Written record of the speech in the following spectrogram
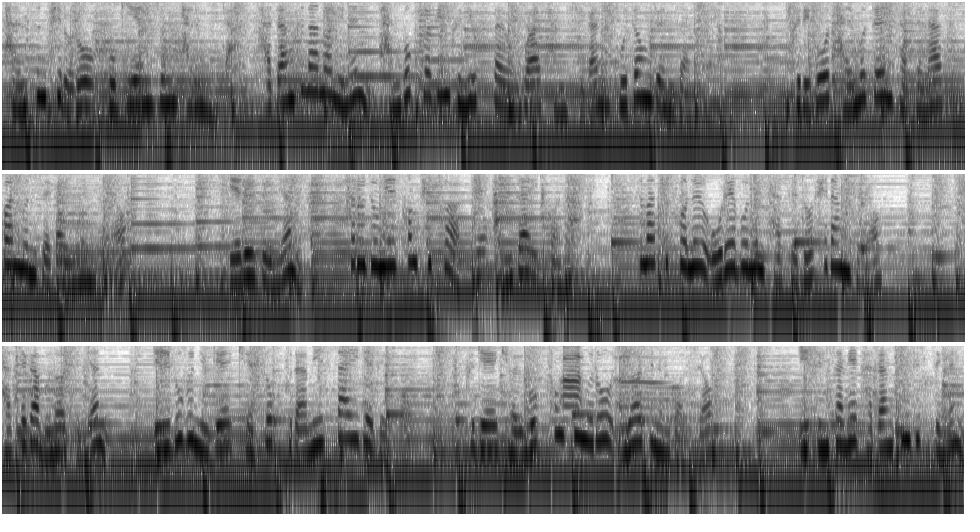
단순 피로로 보기엔 좀 다릅니다. 가장 흔한 원인은 반복적인 근육 사용과 장시간 고정된 자세, 그리고 잘못된 자세나 습관 문제가 있는데요. 예를 들면 하루 종일 컴퓨터 앞에 앉아 있거나 스마트폰을 오래 보는 자세도 해당돼요. 자세가 무너지면 일부 근육에 계속 부담이 쌓이게 되고 그게 결국 통증으로 이어지는 거죠. 이 증상의 가장 큰 특징은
